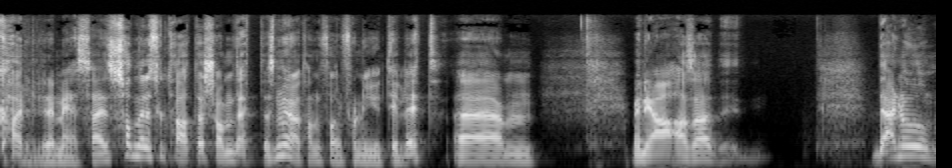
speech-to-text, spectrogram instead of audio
karre med seg sånne resultater som dette, som gjør at han får fornyet tillit. Um, men ja, altså Det er noe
